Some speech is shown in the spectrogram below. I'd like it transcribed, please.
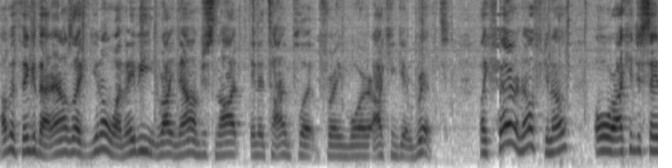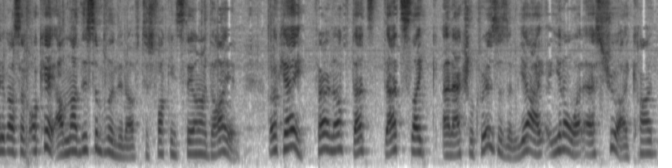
I've been thinking that, and I was like, you know what? Maybe right now I'm just not in a time frame where I can get ripped. Like, fair enough, you know? Or I can just say to myself, okay, I'm not disciplined enough to fucking stay on a diet. Okay, fair enough. That's that's like an actual criticism. Yeah, I, you know what? That's true. I can't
